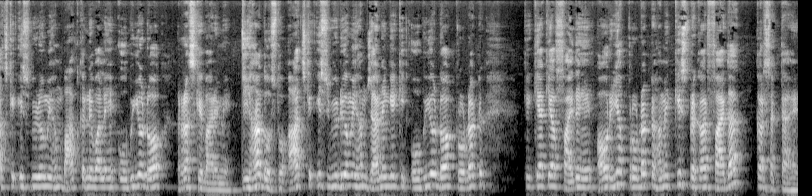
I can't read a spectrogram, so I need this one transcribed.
आज के इस वीडियो में हम बात करने वाले हैं ओबियो डॉग रस के बारे में। जी हाँ दोस्तों, आज के इस वीडियो में हम जानेंगे कि ओबियो डॉग प्रोडक्ट के क्या क्या फ़ायदे हैं और यह प्रोडक्ट हमें किस प्रकार फ़ायदा कर सकता है।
